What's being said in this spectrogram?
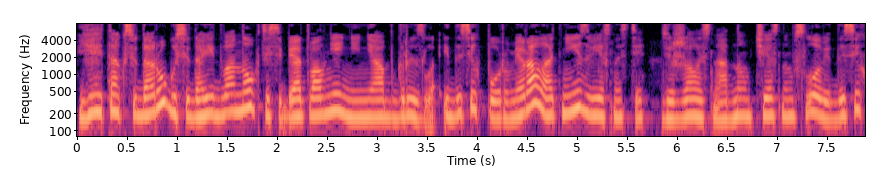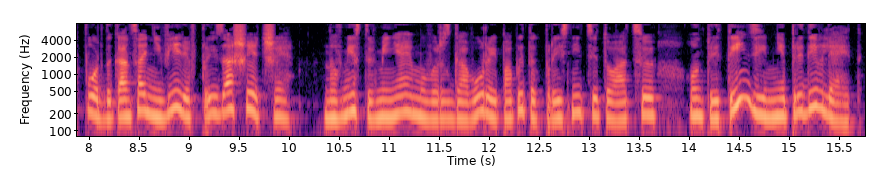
Я и так всю дорогу сюда едва ногти себе от волнения не обгрызла и до сих пор умирала от неизвестности. Держалась на одном честном слове, до сих пор до конца не веря в произошедшее. Но вместо вменяемого разговора и попыток прояснить ситуацию, он претензии мне предъявляет.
